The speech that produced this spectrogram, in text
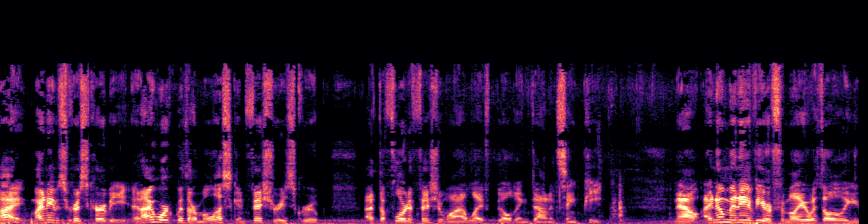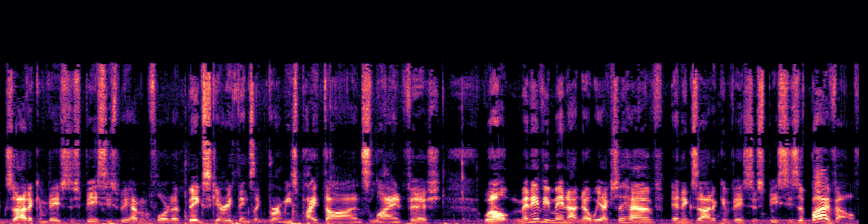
Hi, my name is Chris Kirby, and I work with our molluscan fisheries group at the Florida Fish and Wildlife Building down in St. Pete. Now, I know many of you are familiar with all the exotic invasive species we have in Florida, big scary things like Burmese pythons, lionfish. Well, many of you may not know we actually have an exotic invasive species of bivalve.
